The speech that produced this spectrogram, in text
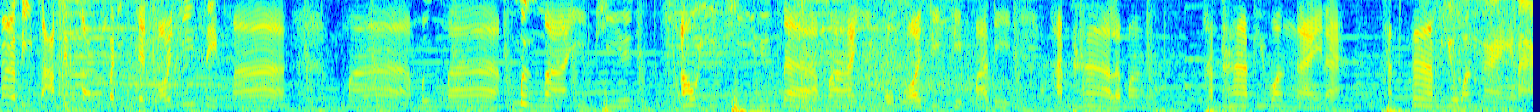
มาดีสามสิบสองมาดีเจ็ดร้อยยี่สิบมา มา มึงมา มึงมาอีกทีนึง เอาอีกทีนึงนะมาอีกหกร้อยสี่สิบมาดิพันห้าแล้วมั้งพันห้าพี่ว่าไงนะพันห้าพี่ว่าไงนะ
